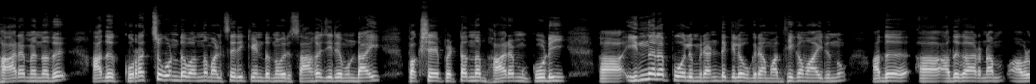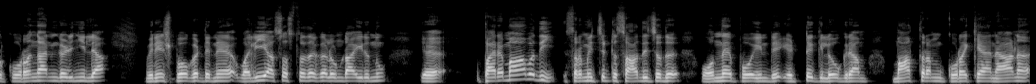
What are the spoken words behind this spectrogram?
ഭാരമെന്നത് അത് കുറച്ചുകൊണ്ട് വന്ന് മത്സരിക്കേണ്ടുന്ന ഒരു സാഹചര്യമുണ്ടായി. പക്ഷേ പെട്ടെന്ന് ഭാരം കൂടി ഇന്നലെ പോലും രണ്ട് കിലോഗ്രാം അധികമായിരുന്നു. അത് അത് കാരണം അവൾക്ക് ഉറങ്ങാൻ കഴിഞ്ഞില്ല. വിനേഷ് ഭോഗട്ടിന് വലിയ അസ്വസ്ഥതകൾ ഉണ്ടായിരുന്നു. പരമാവധി ശ്രമിച്ചിട്ട് സാധിച്ചത് ഒന്ന് പോയിന്റ് എട്ട് കിലോഗ്രാം മാത്രം കുറയ്ക്കാനാണ്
